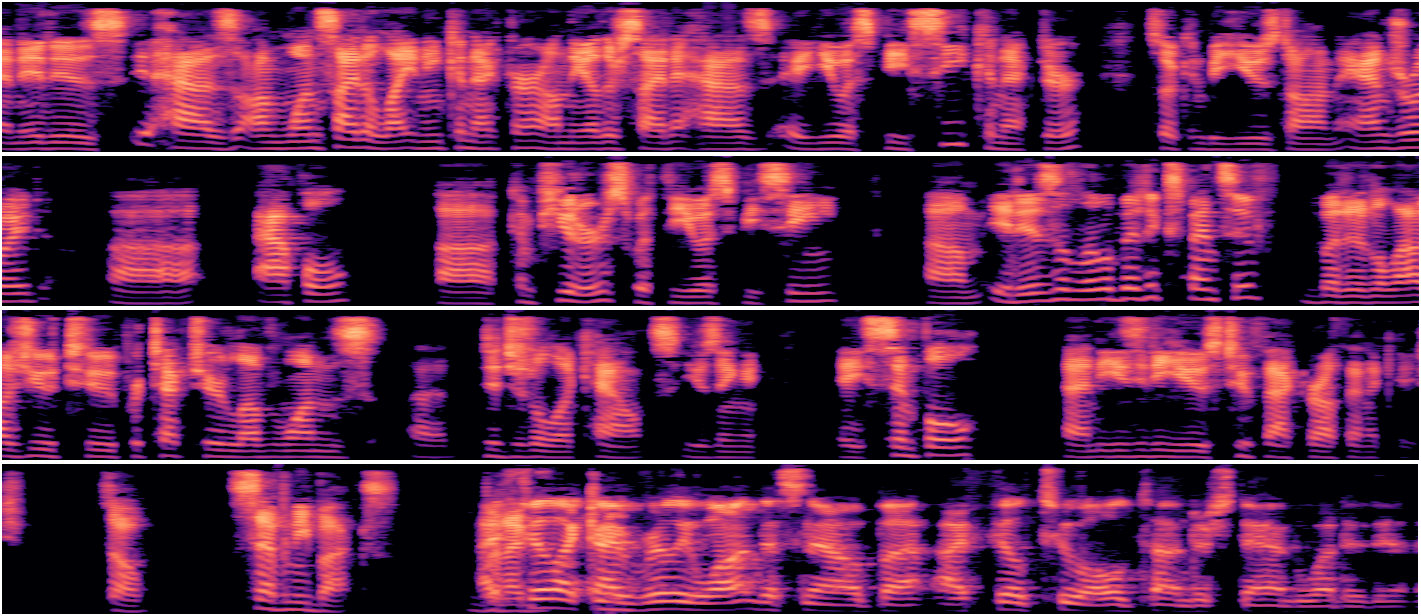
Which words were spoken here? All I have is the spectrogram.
And it is, it has on one side a lightning connector, on the other side it has a USB-C connector, so it can be used on Android, uh, Apple, uh, computers with the USB-C, um, it is a little bit expensive, but it allows you to protect your loved one's uh, digital accounts using a simple and easy to use two-factor authentication. So, 70 bucks. But I feel like I really want this now, but I feel too old to understand what it is.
